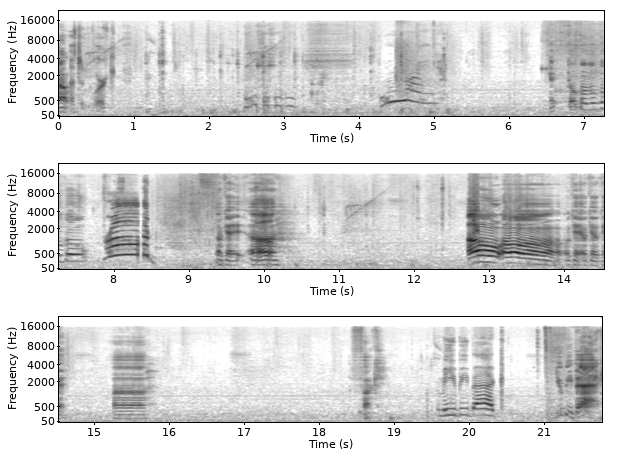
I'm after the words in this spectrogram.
Oh, That didn't work. okay. Go, go, go, go, go. Run! Okay, uh... Oh, oh, okay, okay, okay. Uh... Fuck. Me you be back. You be back.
